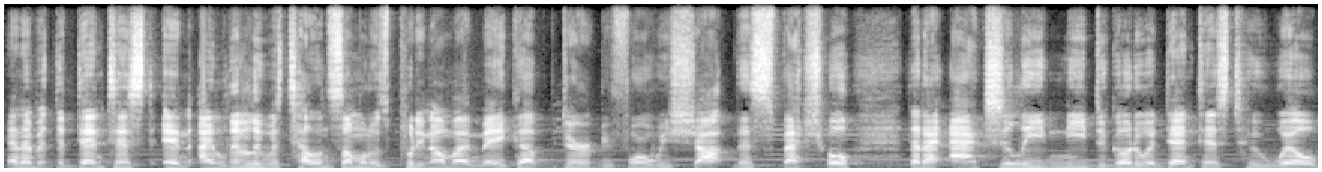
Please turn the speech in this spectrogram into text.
and I'm at the dentist and I literally was telling someone who was putting on my makeup dur- before we shot this special that I actually need to go to a dentist who will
